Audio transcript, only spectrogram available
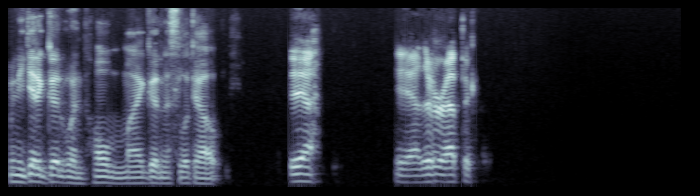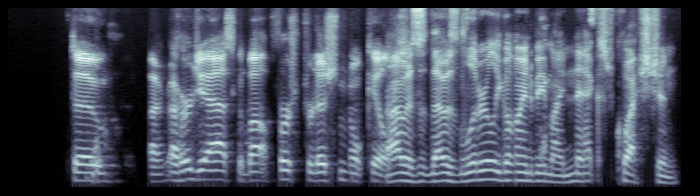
When you get a good one, oh my goodness, look out. yeah, yeah. They're epic. So I, I heard you ask about first traditional kills. I was that was literally going to be my next question.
